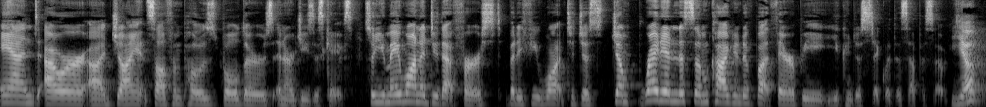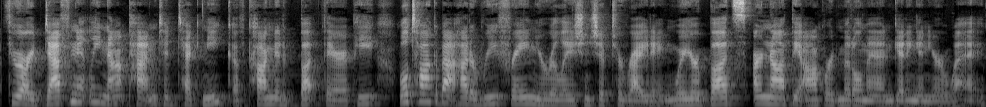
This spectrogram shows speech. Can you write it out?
and our uh, giant self-imposed boulders in our Jesus caves. So you may want to do that first, but if you want to just jump right into some cognitive butt therapy, you can just stick with this episode. Yep. Through our definitely not patented technique of cognitive butt therapy, we'll talk about how to reframe your relationship to writing, where your butts are not the awkward middleman getting in your way.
